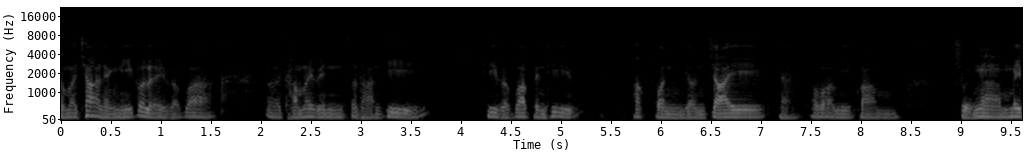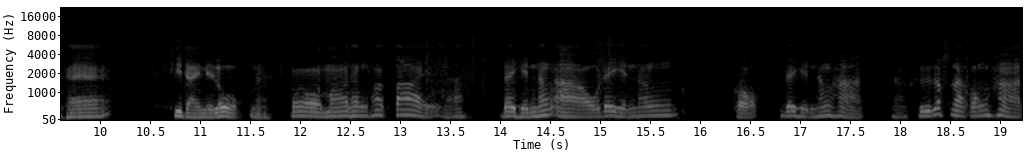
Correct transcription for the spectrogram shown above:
ธรรมชาติแห่งนี้ก็เลยแบบว่าทำให้เป็นสถานที่ที่แบบว่าเป็นที่พักผ่อนหย่อนใจนะเพราะว่ามีความ สวยงามไม่แพ้ที่ใดในโลกนะก็มาทางภาคใต้นะได้เห็นทั้งอ่าวได้เห็นทั้งเกาะได้เห็นทั้งหาดนะคือลักษณะของหาด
